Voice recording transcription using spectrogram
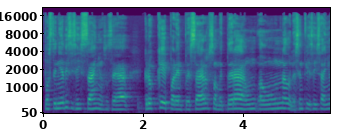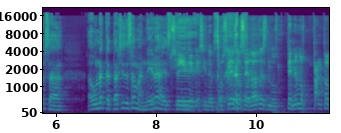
pues tenía 16 años, o sea, creo que para empezar, someter a un, a un adolescente de 16 años a, a una catarsis de esa manera, este... Sí, de que si de por sí esas edades nos tenemos tantas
